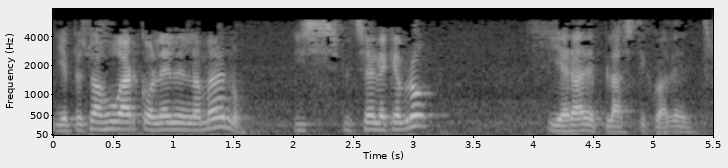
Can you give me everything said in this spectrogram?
y empezó a jugar con él en la mano y se le quebró y era de plástico adentro.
